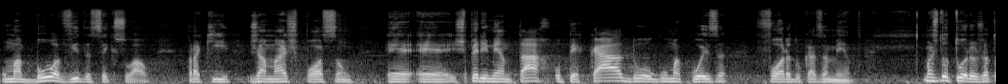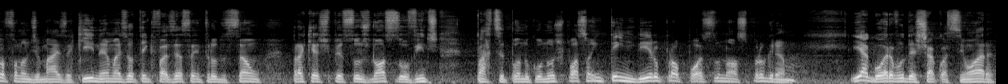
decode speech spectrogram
uma boa vida sexual, para que jamais possam é, é, experimentar o pecado ou alguma coisa fora do casamento. Mas, doutora, eu já estou falando demais aqui, né? Mas eu tenho que fazer essa introdução para que as pessoas, nossos ouvintes, participando conosco, possam entender o propósito do nosso programa. E agora eu vou deixar com a senhora,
